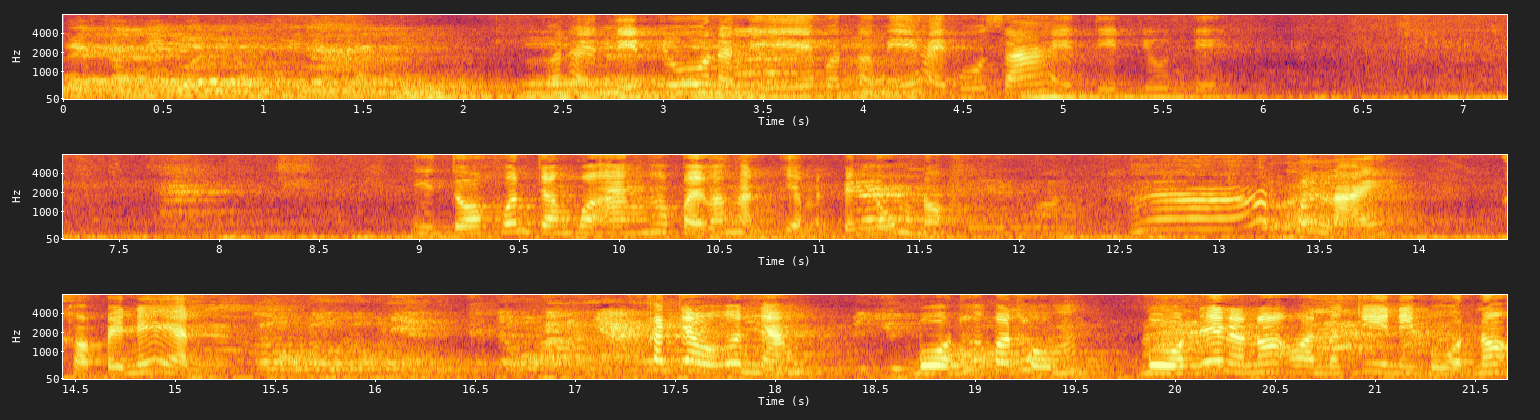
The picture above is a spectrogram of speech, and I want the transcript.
แลกกันได้ด้วยนะครับที่แลกกันอยู่เพิ่นให้ติดอยู่นั่นเองเพิ่นก็มีให้บูชาให้ติดอยู่นดินี่ตัวคนจังบ่อังเข้าไปว่าหันเตียมันเป็นลมเนาะอ้าวคนหลาย เขาไปในอันเข้าเจ้าเอิ้นหยังโบสถ์คือปฐมโบสถ์เด้น่ะเนาะวันเมื่อกี้นี่โบสถ์เนาะ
